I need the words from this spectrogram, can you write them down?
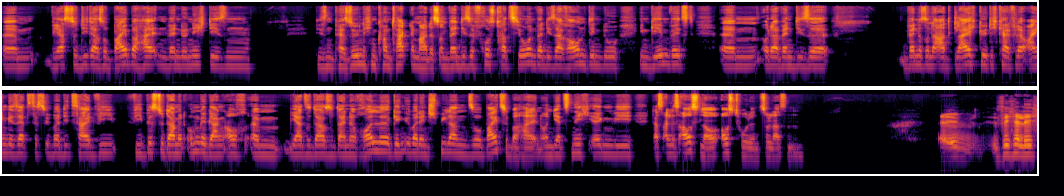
ähm, wie hast du die da so beibehalten, wenn du nicht diesen diesen persönlichen Kontakt immer hattest. Und wenn diese Frustration, wenn dieser Raum, den du ihm geben willst, ähm, oder wenn diese, wenn du so eine Art Gleichgültigkeit vielleicht eingesetzt ist über die Zeit, wie, wie bist du damit umgegangen, auch ähm, ja, so da so deine Rolle gegenüber den Spielern so beizubehalten und jetzt nicht irgendwie das alles austodeln zu lassen? Äh, sicherlich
